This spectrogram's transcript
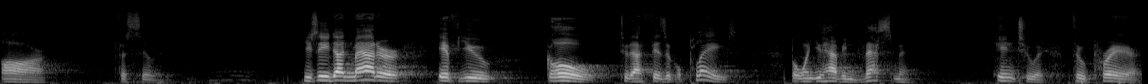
our facility. You see, it doesn't matter if you go to that physical place. But when you have investment into it through prayer,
